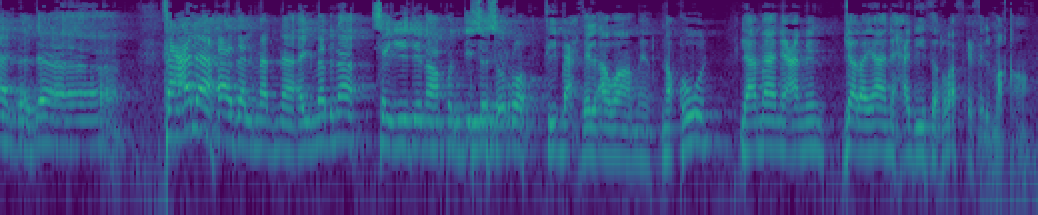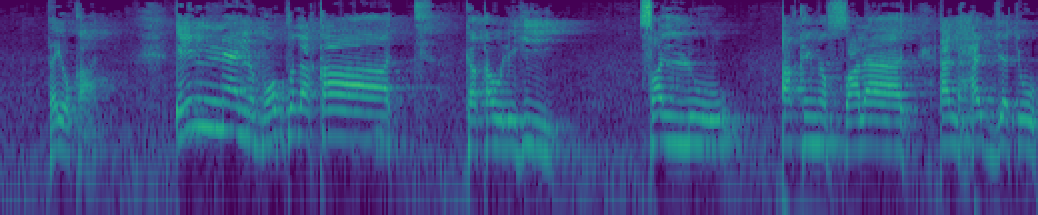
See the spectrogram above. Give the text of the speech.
أبدا. فعلى هذا المبنى أي مبنى سيدنا قدس سره في بحث الأوامر. نقول لا مانع من جريان حديث الرفع في المقام. فيقال إن المطلقات كقوله صلوا أقم الصلاة الحجة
